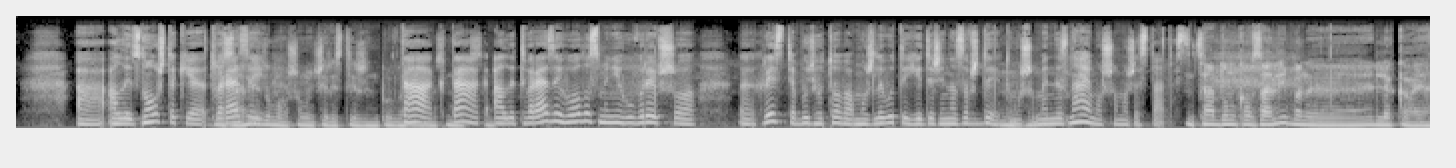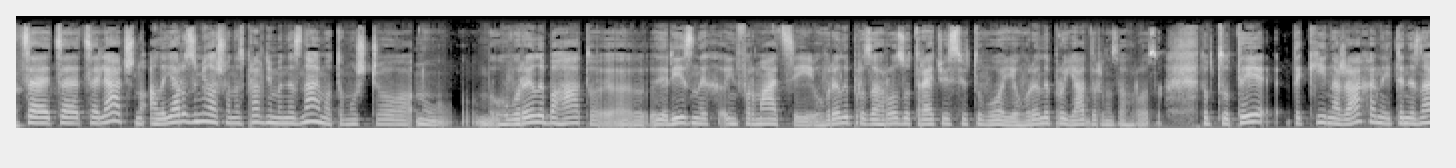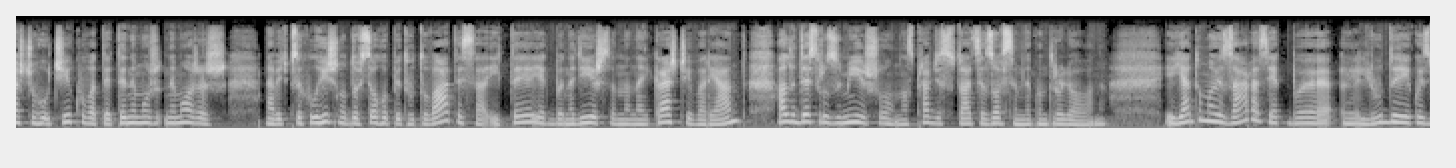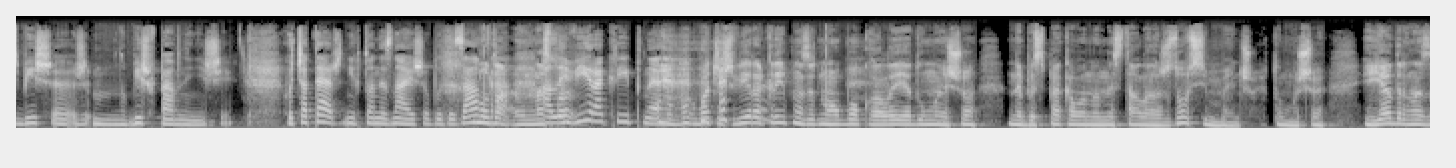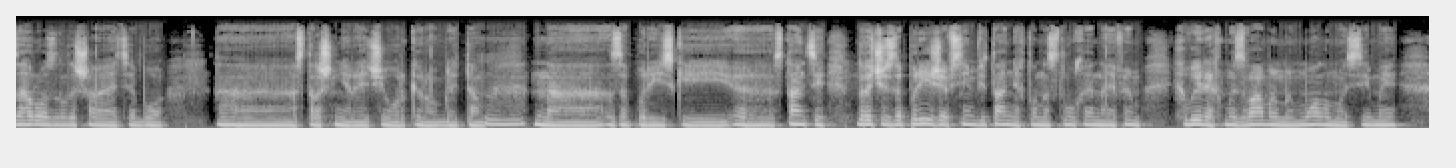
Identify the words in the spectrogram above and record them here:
А, але знову ж таки, Ти взагалі думав, що ми через тиждень повернемось. Так, так, це- але тверезий голос мені говорив, що е, Христя, будь готова, можливо, ти їдеш і назавжди, тому що ми не знаємо, що може статися. Ця думка взагалі мене лякає. Це, це, це лячно, але я розуміла, що насправді ми не знаємо, тому що ну говорили багато е, різних інформацій, говорили про загрозу третьої світової, говорили про ядерну загрозу. Тобто, ти такий нажаханий, ти не знаєш, чого очікувати, ти не мож, не можеш навіть психологічно до всього підготуватися, і ти якби надієшся на найкращий варіант, але десь розумієш, що насправді ситуація зовсім не контрольована. І я думаю, зараз якби е, люди якось більш, е, ну, більш впевненіші. Хоча теж ніхто не знає, що буде завтра, Ну, да, насправ- але віра кріпне. Ну, бачиш, віра кріпне з одного боку, але я думаю, що небезпека вона не стала аж зовсім меншою, тому що і ядерна загроза лишається, бо е, страшні речі орки роблять там на Запорізькій е, станції. До речі, Запоріжжя, всім вітання, хто нас слухає на fm хвилях. Ми з вами, ми молимось і ми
